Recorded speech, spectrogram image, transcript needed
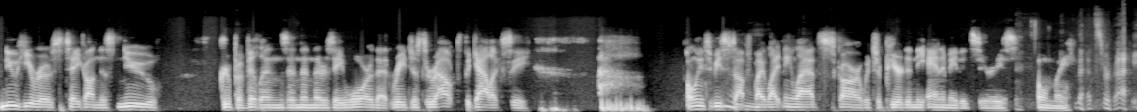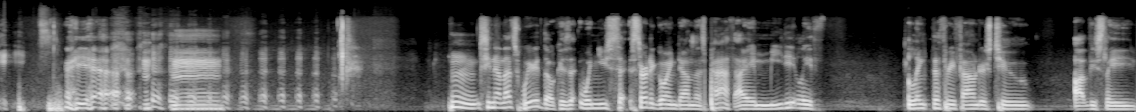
new heroes to take on this new group of villains, and then there's a war that rages throughout the galaxy, only to be stopped Hmm. by Lightning Lad's Scar, which appeared in the animated series only. That's right. yeah. Mm. Hmm. See, now that's weird though, because when you s- started going down this path, I immediately th- linked the three founders to obviously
